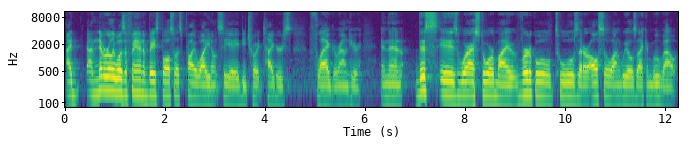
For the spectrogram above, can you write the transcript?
I, I never really was a fan of baseball, so that's probably why you don't see a Detroit Tigers flag around here. And then this is where I store my vertical tools that are also on wheels I can move out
